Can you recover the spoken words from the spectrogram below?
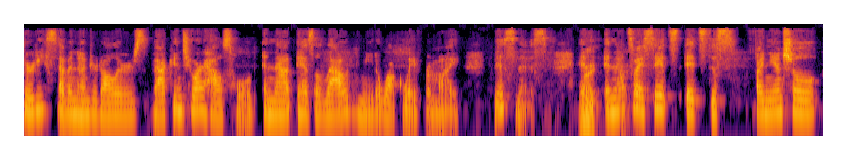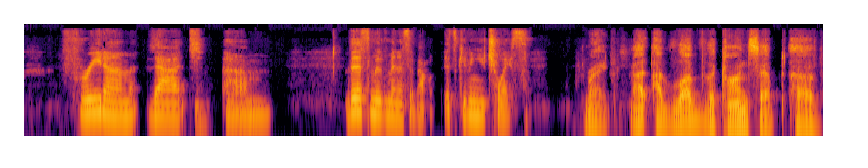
$3,700 back into our household. And that has allowed me to walk away from my business. And, right. and that's why I say it's, it's this financial freedom that um, this movement is about. It's giving you choice. Right. I, I love the concept of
